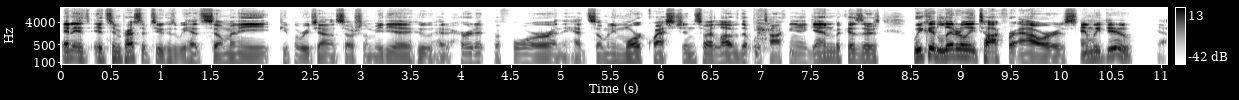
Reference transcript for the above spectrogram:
And it's it's impressive too because we had so many people reach out on social media who had heard it before, and they had so many more questions. So I love that we're talking again because there's we could literally talk for hours, and we do. Yeah.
